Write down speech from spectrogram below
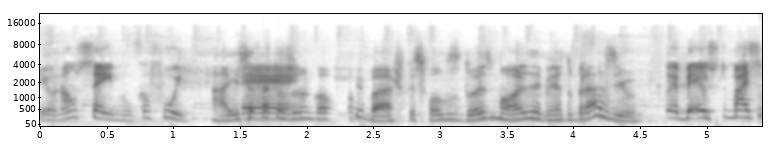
Eu não sei, nunca fui. Aí você É. tá causando um golpe baixo, porque esse foi um dos dois maiores eventos do Brasil. Eu- Mas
